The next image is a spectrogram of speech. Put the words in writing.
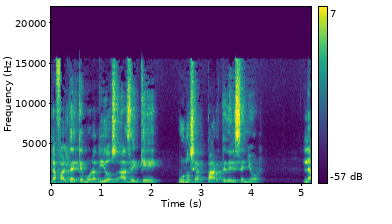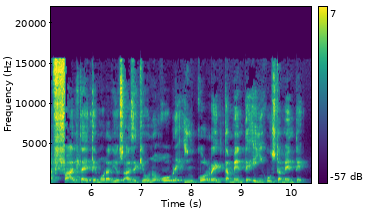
La falta de temor a Dios hace que uno se aparte del Señor. La falta de temor a Dios hace que uno obre incorrectamente e injustamente.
